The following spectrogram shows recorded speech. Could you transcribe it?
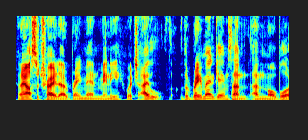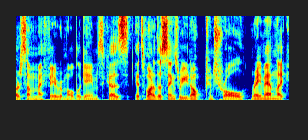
And I also tried uh, Rayman Mini, which I the Rayman games on on mobile are some of my favorite mobile games because it's one of those things where you don't control Rayman like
